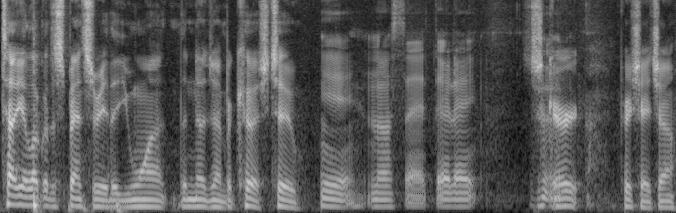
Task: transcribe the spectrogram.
tell your local dispensary that you want the No Jumper Kush, too. Yeah, Northside 38. Skirt. Appreciate y'all.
